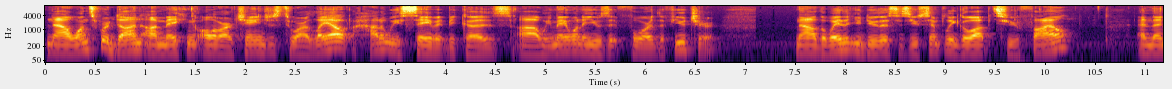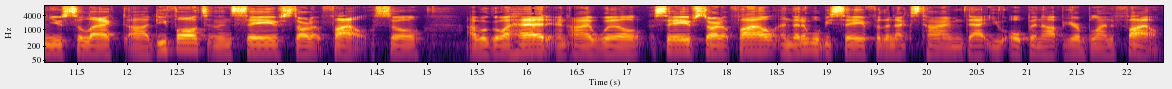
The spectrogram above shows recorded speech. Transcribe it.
Now, once we're done uh, making all of our changes to our layout, how do we save it? Because uh, we may want to use it for the future. Now, the way that you do this is you simply go up to File, and then you select uh, Defaults, and then Save Startup File. So I will go ahead and I will save startup file and then it will be saved for the next time that you open up your blend file.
